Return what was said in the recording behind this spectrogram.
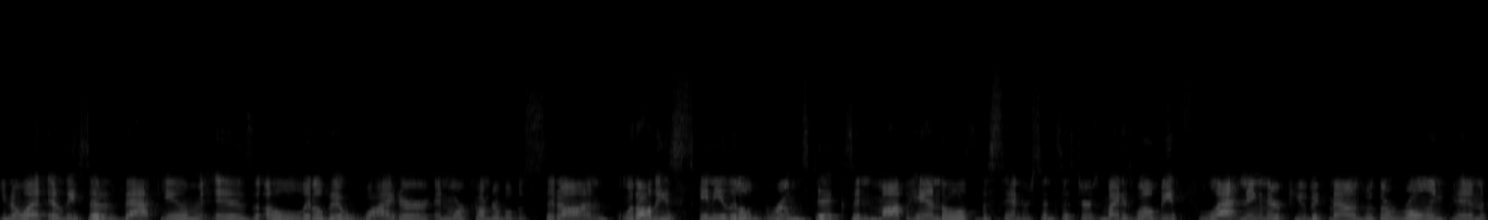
You know what? At least a vacuum is a little bit wider and more comfortable to sit on. With all these skinny little broomsticks and mop handles, the Sanderson sisters might as well be flattening their pubic mounds with a rolling pin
